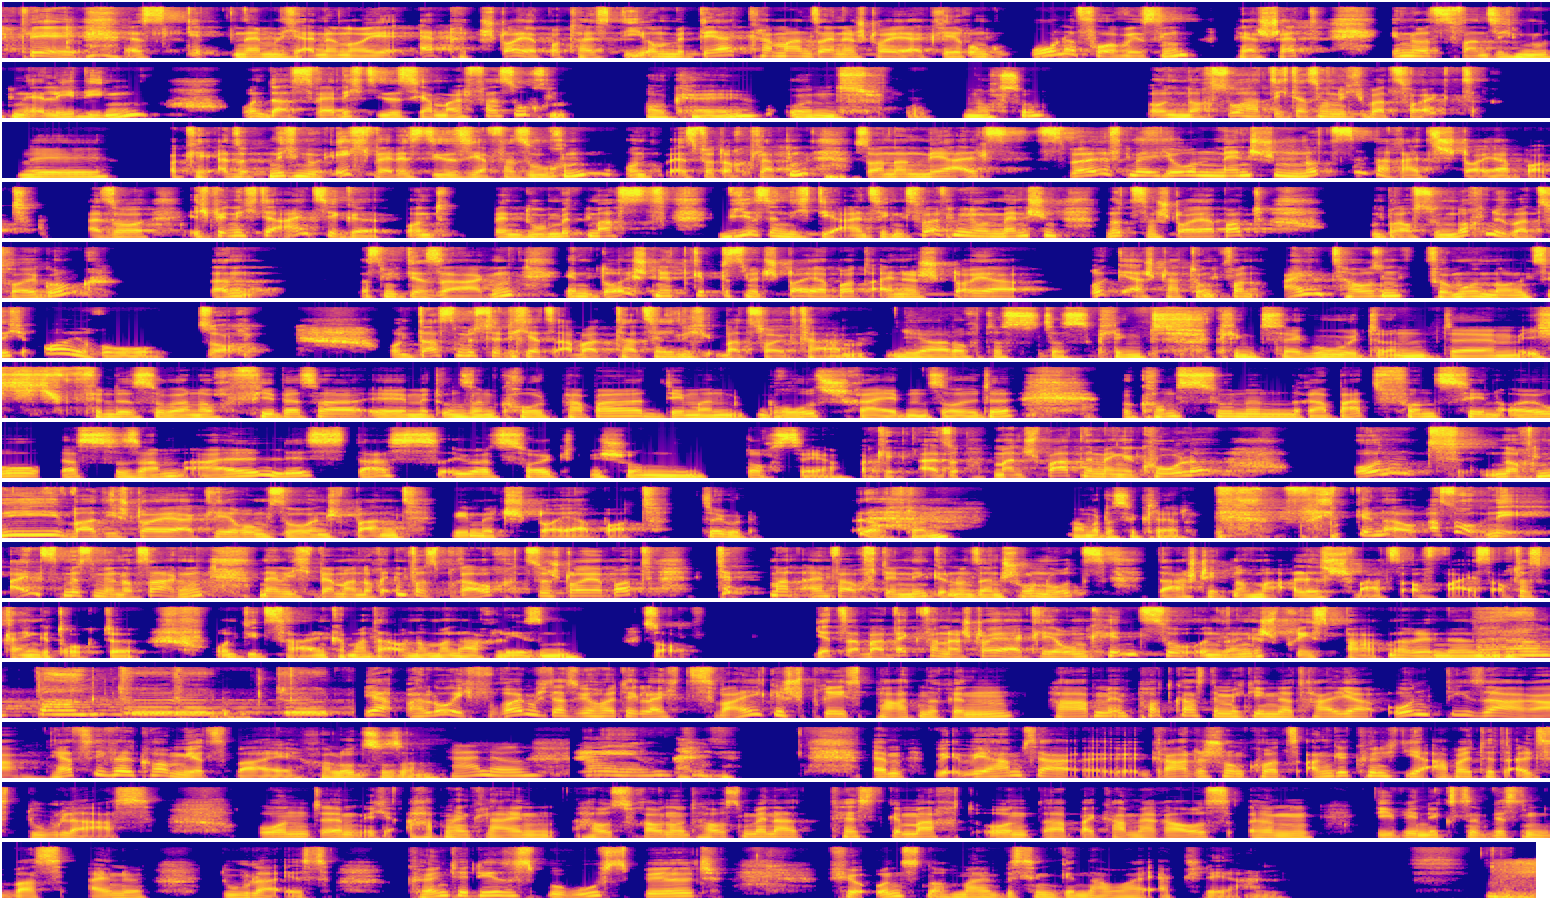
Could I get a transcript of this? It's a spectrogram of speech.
Okay, es gibt nämlich eine neue App, Steuerbot heißt die, und mit der kann man seine Steuererklärung ohne Vorwissen per Chat in nur 20 Minuten erledigen. Und das werde ich dieses Jahr mal versuchen. Okay. Und noch so? Und noch so hat sich das noch nicht überzeugt. Nee. Okay, also nicht nur ich werde es dieses Jahr versuchen und es wird auch klappen, sondern mehr als 12 Millionen Menschen nutzen bereits Steuerbot. Also ich bin nicht der Einzige. Und wenn du mitmachst, wir sind nicht die Einzigen. 12 Millionen Menschen nutzen Steuerbot. Und brauchst du noch eine Überzeugung? Dann lass mich dir sagen, im Durchschnitt gibt es mit Steuerbot eine Steuerrückerstattung von 1095 Euro. So. Und das müsste dich jetzt aber tatsächlich überzeugt haben. Ja, doch, das, das klingt, klingt sehr gut. Und ähm, ich finde es sogar noch viel besser äh, mit unserem Code PAPA, den man groß schreiben sollte, bekommst du einen Rabatt von 10 Euro. Das zusammen, alles, das überzeugt mich schon doch sehr. Okay, also man spart eine Menge Kohle und noch nie war die Steuererklärung so entspannt wie mit Steuerbot. Sehr gut. Ja, dann haben wir das erklärt. Genau. Ach so, nee, eins müssen wir noch sagen, nämlich wenn man noch Infos braucht zu Steuerbot, tippt man einfach auf den Link in unseren Shownotes. Da steht nochmal alles schwarz auf weiß, auch das Kleingedruckte und die Zahlen kann man da auch nochmal nachlesen. So, Jetzt aber weg von der Steuererklärung hin zu unseren Gesprächspartnerinnen. Ja, hallo, ich freue mich, dass wir heute gleich zwei Gesprächspartnerinnen haben im Podcast, nämlich die Natalia und die Sarah. Herzlich willkommen jetzt bei. Hallo zusammen. Hallo. Hi. Ähm, wir wir haben es ja äh, gerade schon kurz angekündigt, ihr arbeitet als Doulas. Und ähm, ich habe meinen kleinen Hausfrauen- und Hausmänner-Test gemacht und dabei kam heraus, ähm, die wenigsten wissen, was eine Doula ist. Könnt ihr dieses Berufsbild für uns noch mal ein bisschen genauer erklären?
